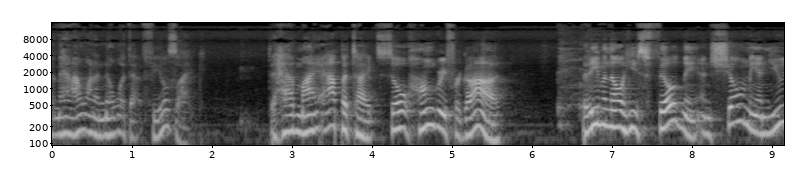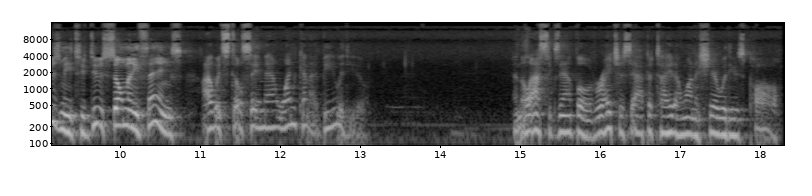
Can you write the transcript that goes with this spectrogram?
But man, I want to know what that feels like. To have my appetite so hungry for God that even though He's filled me and shown me and used me to do so many things, I would still say, man, when can I be with you? And the last example of righteous appetite I want to share with you is Paul.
